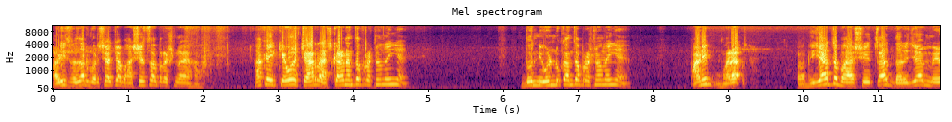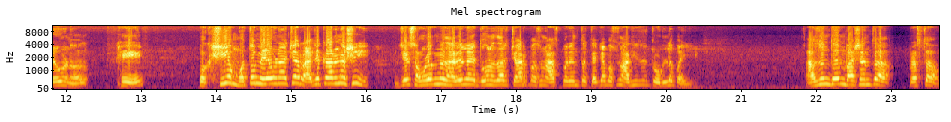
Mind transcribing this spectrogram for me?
अडीच हजार वर्षाच्या भाषेचा प्रश्न आहे हा. हा काही केवळ चार राजकारण्यांचा प्रश्न नाही आहे. दोन निवडणुकांचा प्रश्न नाही आहे. आणि मरा अभिजात भाषेचा दर्जा मिळवणं हे पक्षीय मतं मिळवण्याच्या राजकारणाशी जे संलग्न झालेलं आहे दोन हजार चारपासून आजपर्यंत त्याच्यापासून आधी ते तोडलं पाहिजे. अजून दोन भाषांचा प्रस्ताव.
